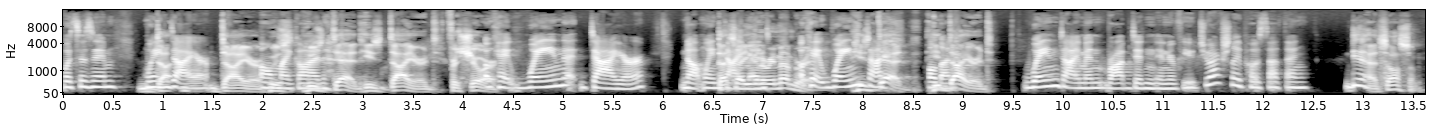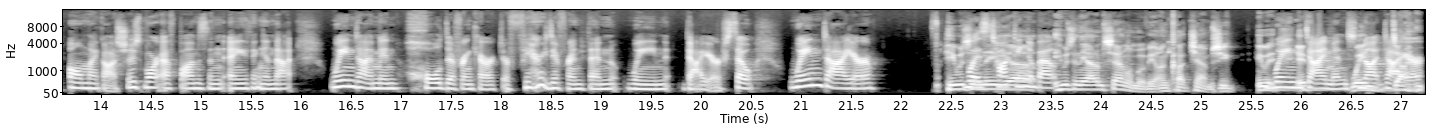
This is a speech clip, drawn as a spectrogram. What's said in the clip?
What's his name? Wayne Di- Dyer. Dyer. Oh my God. Who's dead. He's Dyered for sure. Okay, Wayne Dyer, not Wayne That's how you're going to remember okay, it. Wayne He's dead. Hold he on. Dyered. Wayne Diamond, Rob did an interview. Do you actually post that thing? Yeah, it's awesome. Oh my gosh, there's more F bombs than anything in that. Wayne Diamond, whole different character, very different than Wayne Dyer. So, Wayne Dyer, He was, was in the talking uh, about- he was in the Adam Sandler movie Uncut Gems. You, he was, Wayne Diamond, not Dyer.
